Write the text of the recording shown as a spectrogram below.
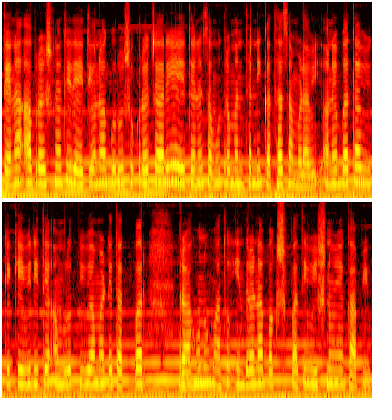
તેના આ પ્રશ્નથી દૈત્યોના ગુરુ શુક્રાચાર્યએ તેને સમુદ્ર મંથનની કથા સંભળાવી અને બતાવ્યું કે કેવી રીતે અમૃત પીવા માટે તત્પર રાહુનું માથું ઇન્દ્રના પક્ષપાતી વિષ્ણુએ કાપ્યું.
